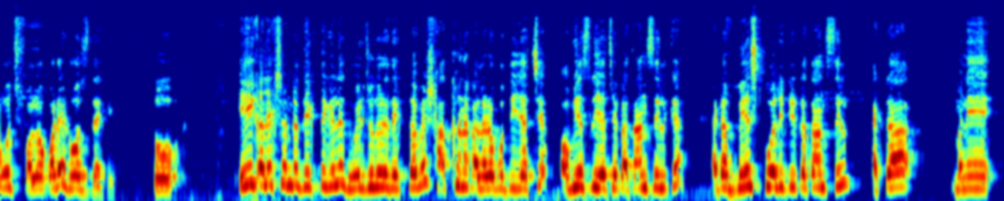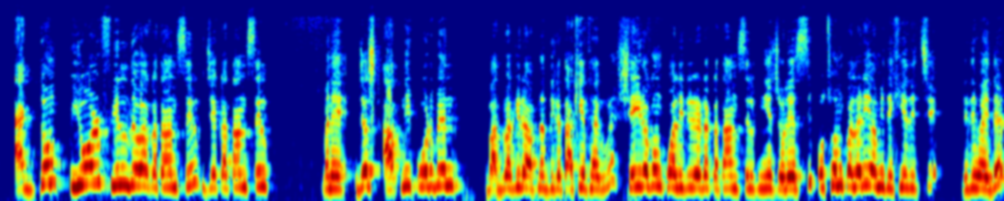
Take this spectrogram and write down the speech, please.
রোজ ফলো করে রোজ দেখে। তো এই কালেকশনটা দেখতে গেলে ধৈর্য ধরে দেখতে হবে সাতখানা কালারের উপর দিয়ে যাচ্ছে। অবভিয়াসলি যাচ্ছে কাতান সিল্কে একটা বেস্ট কোয়ালিটির কাতান সিল্ক একটা মানে একদম পিওর ফিল দেওয়া কাতান সিল্ক যে কাতান সিল্ক মানে জাস্ট আপনি পরবেন, বাদবাকিরা আপনার দিকে তাকিয়ে থাকবে, সেই রকম কোয়ালিটির একটা কাতান সিল্ক নিয়ে চলে এসেছি। প্রথম কালারই আমি দেখিয়ে দিচ্ছি দিদিভাইদের,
